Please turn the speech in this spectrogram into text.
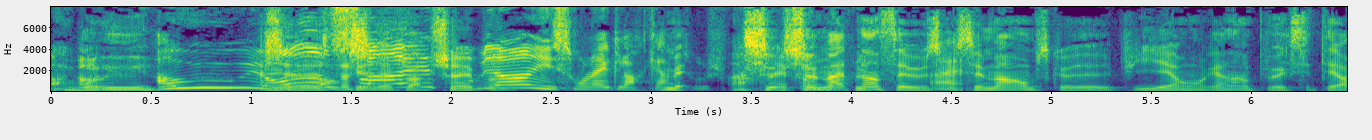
Ah Ah oui, oui. Ah oui, oui, oh, bien, ils sont là avec leurs cartouches. Ah, ce, matin, c'est marrant parce que depuis hier on regarde un peu, etc.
